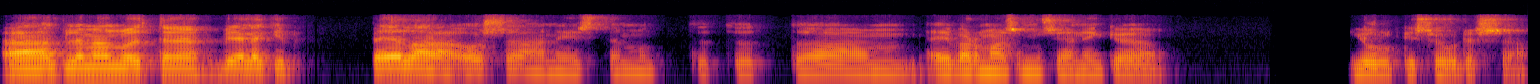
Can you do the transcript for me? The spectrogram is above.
Ää, kyllä mä luulen, että vieläkin pelaa osaa niistä, mutta tota, ei varmaan semmoisia niin julkisuudessa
